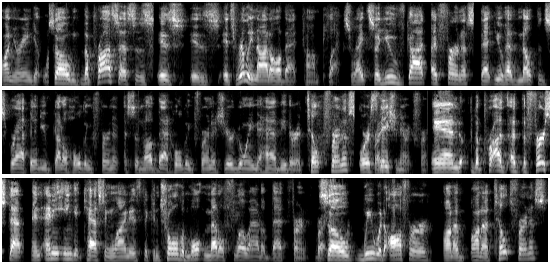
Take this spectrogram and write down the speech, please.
on your ingot line. So the process is is is it's really not all that complex, right? So you've got a furnace that you have melted scrap in, you've got a holding furnace, and of that holding furnace, you're going to have either a tilt furnace or a Right. stationary furnace. And the pro uh, the first step in any ingot casting line is to control the molten metal flow out of that furnace. Right. So we would offer on a on a tilt furnace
